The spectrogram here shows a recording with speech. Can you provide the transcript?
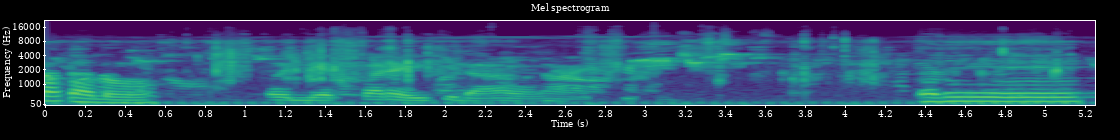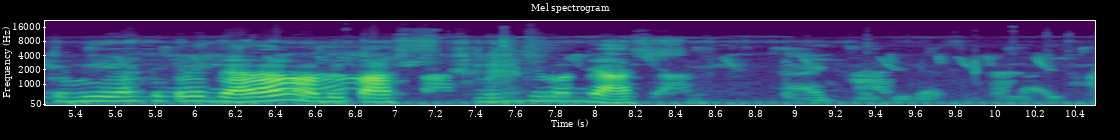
না কেন? ওই এই কি দাঁড়াও না তাহলে তুমি করে দাঁড়াও আমি পাঁচ মিনিটের মধ্যে আসছি। আচ্ছা তাহলে আইসো।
